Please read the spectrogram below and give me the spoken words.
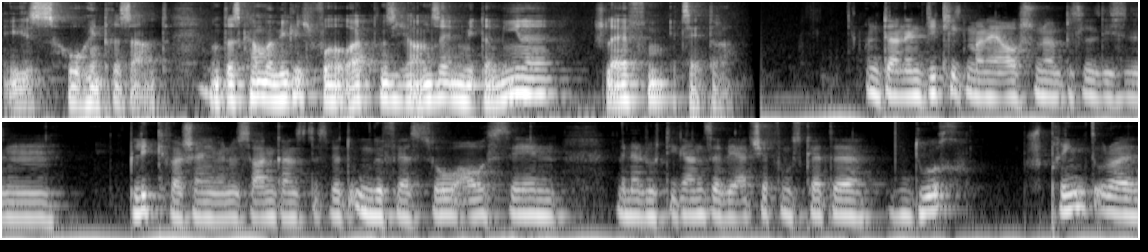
ist hochinteressant. Und das kann man wirklich vor Ort sich ansehen mit der Mine, Schleifen etc. Und dann entwickelt man ja auch schon ein bisschen diesen Blick wahrscheinlich, wenn du sagen kannst, das wird ungefähr so aussehen wenn er durch die ganze Wertschöpfungskette durchspringt oder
